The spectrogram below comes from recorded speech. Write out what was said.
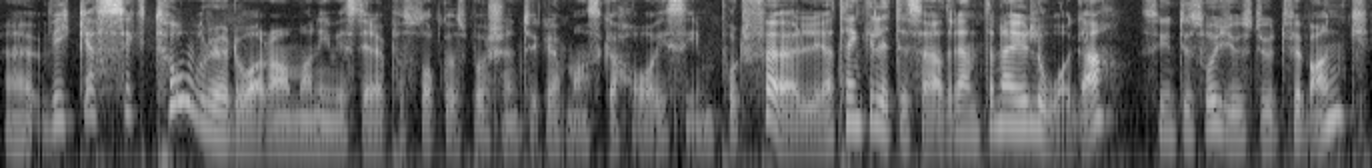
Eh, vilka sektorer då, då om man investerar på Stockholmsbörsen tycker att man ska ha i sin portfölj? Jag tänker lite så här att räntorna är låga, ser inte så ljust ut för bank.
